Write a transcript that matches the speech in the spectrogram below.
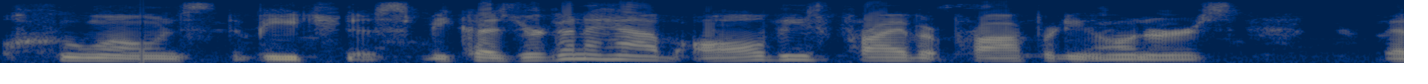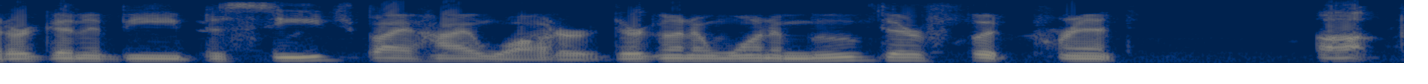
who owns the beaches because you're going to have all these private property owners that are going to be besieged by high water. They're going to want to move their footprint up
